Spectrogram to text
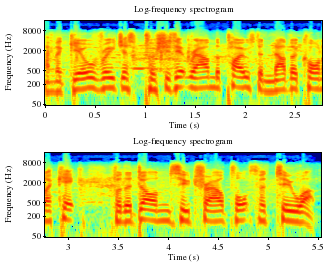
and MacGillivray just pushes it round the post. Another corner kick for the Dons, who trail Portsmouth 2 1.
